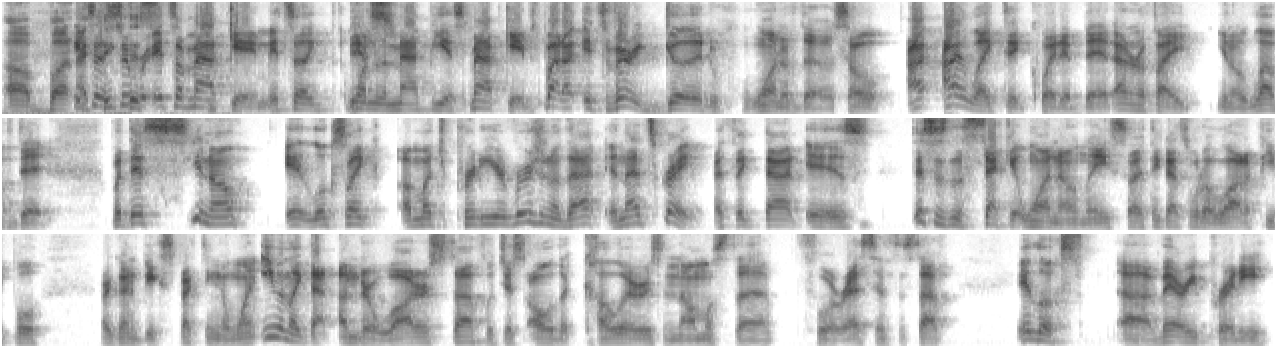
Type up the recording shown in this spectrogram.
Uh, but It's I a think super. this, It's a map game. It's like one of the mappiest map games, but uh, it's a very good one of those. So I, I liked it quite a bit. I don't know if I you know loved it, but this you know it looks like a much prettier version of that, and that's great. I think that is this is the second one only, so I think that's what a lot of people are going to be expecting a one. Even like that underwater stuff with just all the colors and almost the fluorescence and stuff. It looks uh, very pretty.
